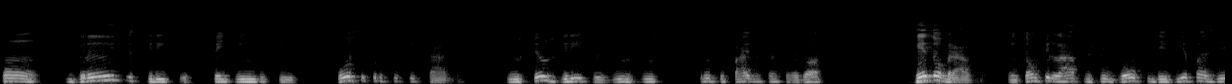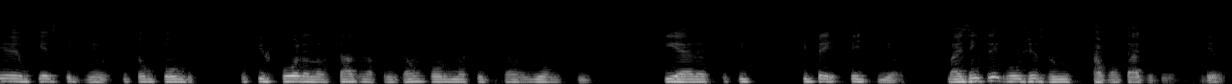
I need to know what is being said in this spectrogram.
com grandes gritos, pedindo que fosse crucificado. E os seus gritos e os dos principais dos sacerdotes redobravam. Então Pilatos julgou que devia fazer o que eles pediam e soltou-lhe o que fora lançado na prisão por uma sedição e homicídio, que era o que, que pediam. Mas entregou Jesus à vontade deles. Meu.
